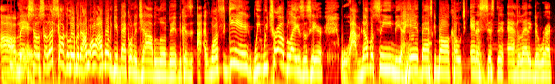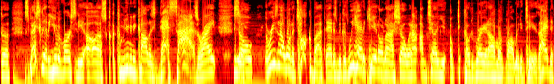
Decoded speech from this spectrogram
Oh man, so so let's talk a little bit. I want to get back on the job a little bit because I, once again we we trailblazers here. I've never seen the head basketball coach and assistant athletic director, especially at a university, uh, a community college that size, right? So the reason I want to talk about that is because we had a kid on our show, and I, I'm telling you, uh, Coach Gray, it almost brought me to tears. I had to,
